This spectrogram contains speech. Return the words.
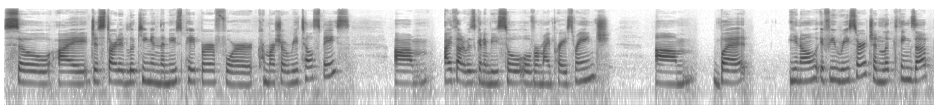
So I just started looking in the newspaper for commercial retail space. Um, I thought it was going to be so over my price range. Um, but, you know, if you research and look things up,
